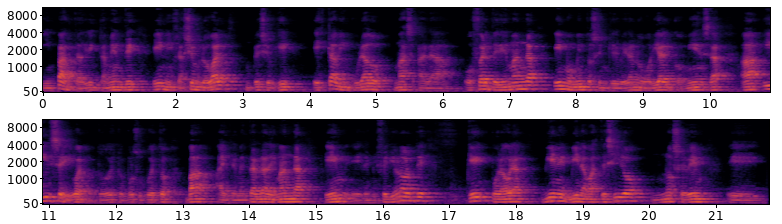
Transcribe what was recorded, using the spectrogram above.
impacta directamente en la inflación global, un precio que está vinculado más a la oferta y demanda en momentos en que el verano boreal comienza a irse y bueno, todo esto por supuesto va a incrementar la demanda en el hemisferio norte que por ahora viene bien abastecido, no se ven eh,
